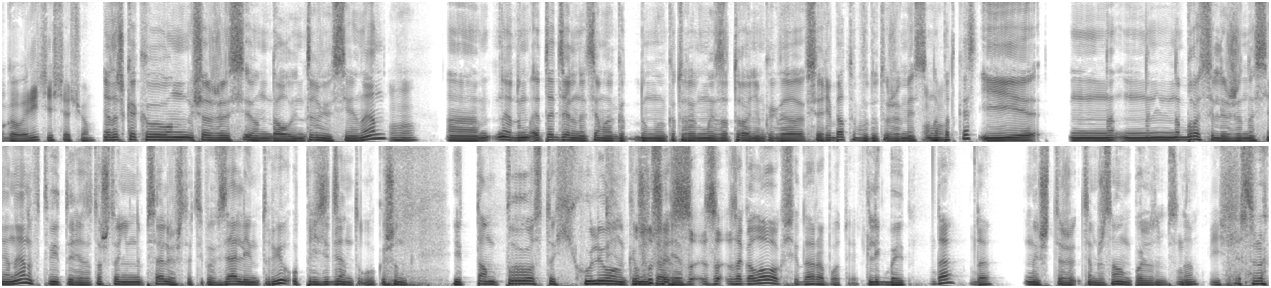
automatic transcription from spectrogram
Поговорить есть о чем. Это же как он сейчас же он дал интервью CNN. Угу. А, ну, я думаю, это отдельная тема, думаю, которую мы затронем, когда все ребята будут уже вместе на Мгм. подкасте. И на- на- набросили же на CNN в Твиттере за то, что они написали, что типа взяли интервью у президента Лукашенко. И там просто хулион Ну, слушай, комментариев. з- з- заголовок всегда работает. Кликбейт. Да, да. Мы же те же- тем же самым пользуемся, да? Естественно.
